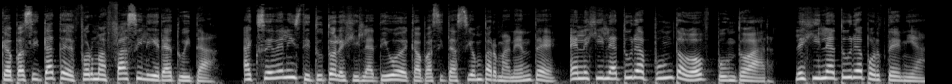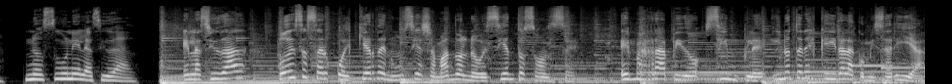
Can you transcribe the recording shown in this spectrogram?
Capacitate de forma fácil y gratuita. Accede al Instituto Legislativo de Capacitación Permanente en legislatura.gov.ar. Legislatura porteña. Nos une la ciudad. En la ciudad podés hacer cualquier denuncia llamando al 911. Es más rápido, simple y no tenés que ir a la comisaría.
